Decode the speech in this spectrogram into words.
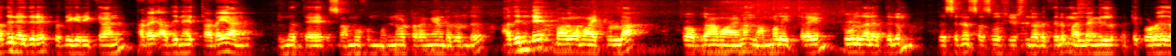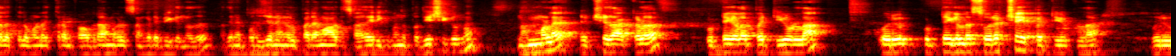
അതിനെതിരെ പ്രതികരിക്കാൻ തട അതിനെ തടയാനും ഇന്നത്തെ സമൂഹം മുന്നോട്ടിറങ്ങേണ്ടതുണ്ട്. അതിന്റെ ഭാഗമായിട്ടുള്ള പ്രോഗ്രാമാണ് നമ്മൾ ഇത്രയും സ്കൂൾ തലത്തിലും റെസിഡൻസ് അസോസിയേഷൻ തലത്തിലും അല്ലെങ്കിൽ മറ്റ് കോളേജ് തലത്തിലുമുള്ള ഇത്തരം പ്രോഗ്രാമുകൾ സംഘടിപ്പിക്കുന്നത്. അതിനെ പൊതുജനങ്ങൾ പരമാവധി സഹകരിക്കുമെന്ന് പ്രതീക്ഷിക്കുന്നു. നമ്മളെ രക്ഷിതാക്കൾ കുട്ടികളെ പറ്റിയുള്ള ഒരു കുട്ടികളുടെ സുരക്ഷയെ പറ്റിയിട്ടുള്ള ഒരു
